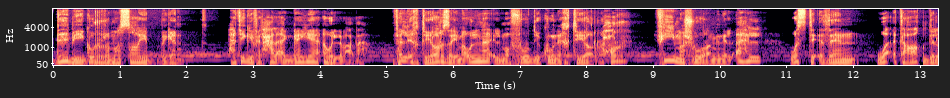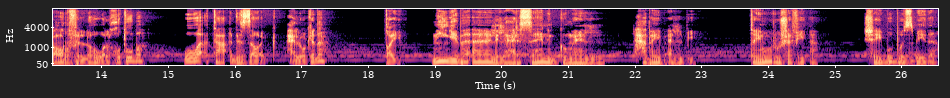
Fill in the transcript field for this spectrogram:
ده بيجر مصايب بجد. هتيجي في الحلقة الجاية أو اللي بعدها. فالاختيار زي ما قلنا المفروض يكون اختيار حر في مشورة من الأهل واستئذان وقت عقد العرف اللي هو الخطوبة ووقت عقد الزواج. حلو كده؟ طيب. نيجي بقى للعرسان الجمال حبايب قلبي. تيمور وشفيقة شيبوب وزبيدة.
